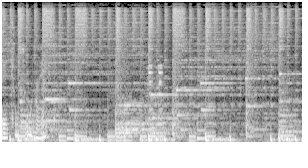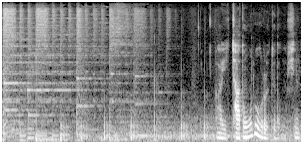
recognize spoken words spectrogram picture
대충 쓰고 가야겠다. 아, 이 자동으로 그럴 때 너무 싫네.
